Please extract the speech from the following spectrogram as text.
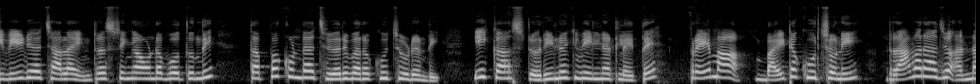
ఈ వీడియో చాలా ఇంట్రెస్టింగ్గా ఉండబోతుంది. తప్పకుండా చివరి వరకు చూడండి. ఇక స్టోరీలోకి వెళ్ళినట్లయితే ప్రేమ బయట కూర్చొని రామరాజు అన్న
